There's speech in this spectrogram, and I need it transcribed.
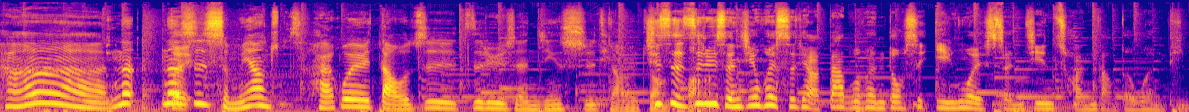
哈，那那是什么样才会导致自律神经失调的？其实自律神经会失调，大部分都是因为神经传导的问题。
